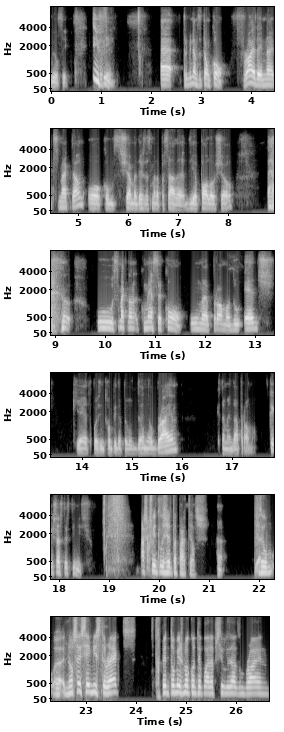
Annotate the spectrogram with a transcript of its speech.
we'll see. Enfim, ah, terminamos então com Friday Night SmackDown, ou como se chama desde a semana passada, The Apollo Show. o SmackDown começa com uma promo do Edge, que é depois interrompida pelo Daniel Bryan, que também dá promo. O que é que achaste deste início? Acho que foi inteligente da parte deles. Ah, Fazer um- uh, não sei se é misdirect, de repente estou mesmo a contemplar a possibilidade de um Brian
